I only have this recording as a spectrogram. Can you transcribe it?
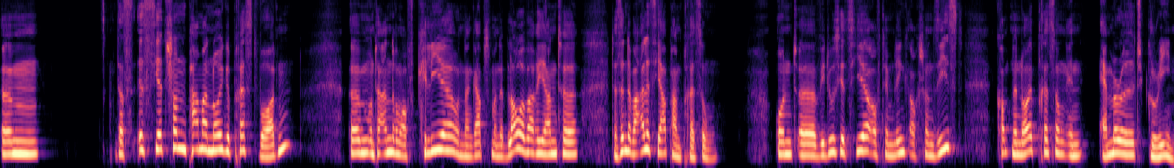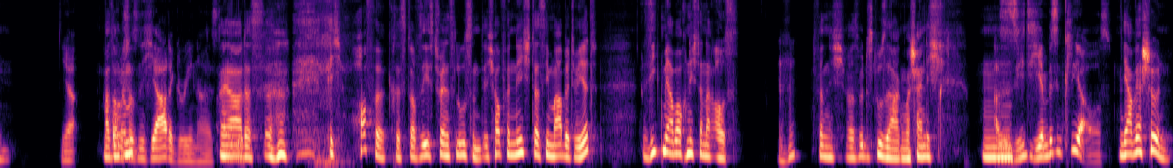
Ähm, das ist jetzt schon ein paar Mal neu gepresst worden. Ähm, unter anderem auf Clear und dann gab es mal eine blaue Variante. Das sind aber alles Japan-Pressungen. Und äh, wie du es jetzt hier auf dem Link auch schon siehst, kommt eine Neupressung in Emerald Green. Ja. Was auch Komisch, immer. dass nicht Jade Green heißt. Ja, das. Äh, ich hoffe, Christoph, sie ist translucent. Ich hoffe nicht, dass sie marbelt wird. Sieht mir aber auch nicht danach aus. Mhm. Ich weiß nicht, was würdest du sagen? Wahrscheinlich. hm, Also sieht hier ein bisschen clear aus. ja, wäre schön.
